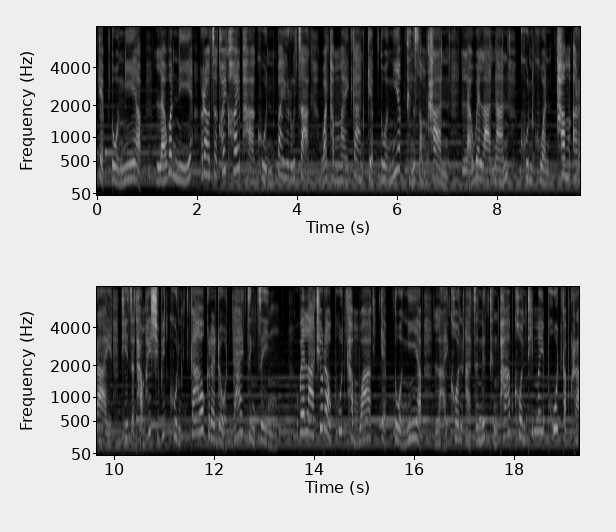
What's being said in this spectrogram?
เก็บตัวเงียบ แล้ววันนี้เราจะค่อยๆพาคุณไปรู้จักว่าทำไมการเก็บตัวเงียบถึงสำคัญ แล้วเวลานั้นคุณควรทำอะไร ที่จะทำให้ชีวิตคุณก้าวกระโดดได้จริง ๆเวลาที่เราพูดคำว่าเก็บตัวเงียบ หลายคนอาจจะนึกถึงภาพคนที่ไม่พูดกับใคร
